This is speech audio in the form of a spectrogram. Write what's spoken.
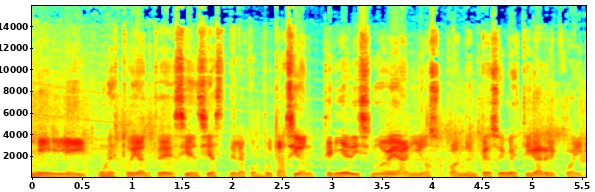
Min Lee, un estudiante de ciencias de la computación, tenía 19 años cuando empezó a investigar el Quake.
